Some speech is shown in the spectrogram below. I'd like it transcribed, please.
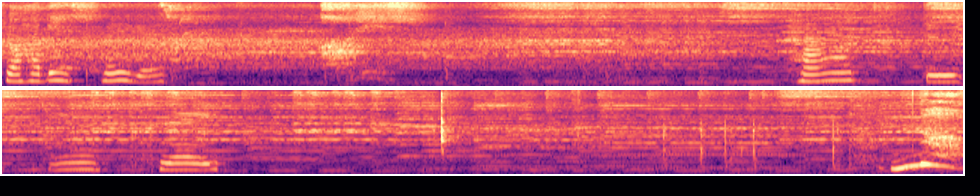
So how do we play it? How do you play? No!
